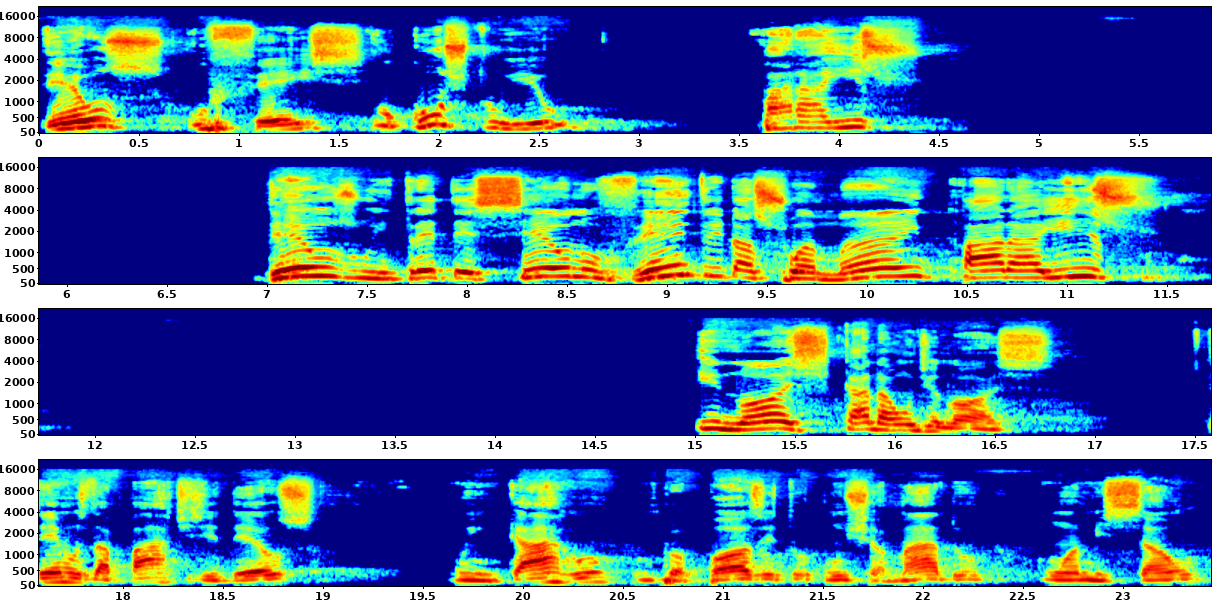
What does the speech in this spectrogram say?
Deus o fez, o construiu para isso. Deus o entreteceu no ventre da sua mãe para isso. E nós, cada um de nós, temos da parte de Deus um encargo, um propósito, um chamado, uma missão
